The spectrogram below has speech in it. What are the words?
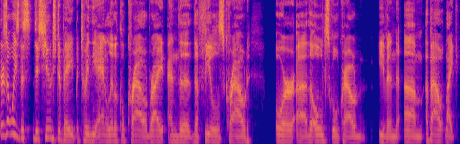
There's always this this huge debate between the analytical crowd, right, and the the feels crowd, or uh, the old school crowd, even um, about like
